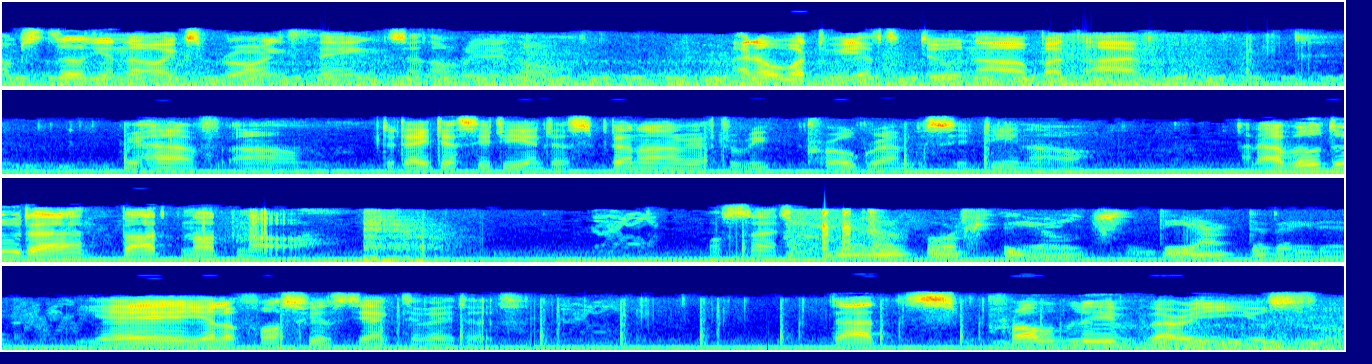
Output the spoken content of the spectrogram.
I'm still, you know, exploring things. I don't really know. I know what we have to do now, but I'm. We have um, the data CD and the spinner. We have to reprogram the CD now, and I will do that, but not now. What's that? Yellow force fields deactivated. Yay, yellow force fields deactivated. That's probably very useful.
